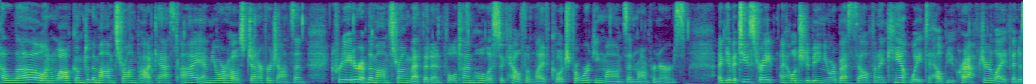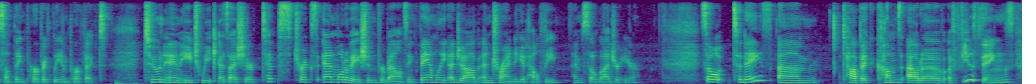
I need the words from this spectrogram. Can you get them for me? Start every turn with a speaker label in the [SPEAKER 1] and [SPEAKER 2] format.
[SPEAKER 1] Hello, and welcome to the Mom Strong podcast. I am your host, Jennifer Johnson, creator of the Mom Strong Method and full time holistic health and life coach for working moms and mompreneurs. I give it to you straight, I hold you to being your best self, and I can't wait to help you craft your life into something perfectly imperfect. Tune in each week as I share tips, tricks, and motivation for balancing family, a job, and trying to get healthy. I'm so glad you're here. So, today's um, topic comes out of a few things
